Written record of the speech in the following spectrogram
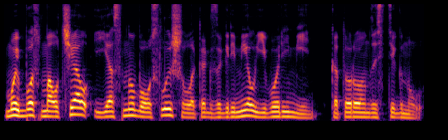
Мой босс молчал, и я снова услышала, как загремел его ремень, который он застегнул.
